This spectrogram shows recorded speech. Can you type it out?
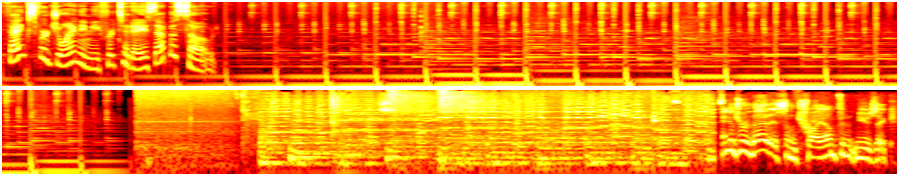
Thanks for joining me for today's episode. Andrew, that is some triumphant music.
